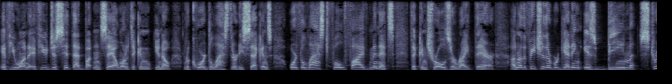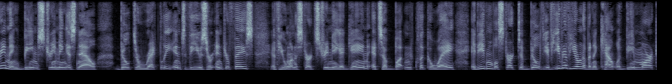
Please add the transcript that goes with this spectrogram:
if you want to, if you just hit that button and say, I wanted it to, you know, record the last 30 seconds or the last full five minutes, the controls are right there. Another feature that we're getting is Beam streaming. Beam streaming is now built directly into the user interface. If you want to start streaming a game, it's a button click away. It even will start to build, if, even if you don't have an account with Beam Mark,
